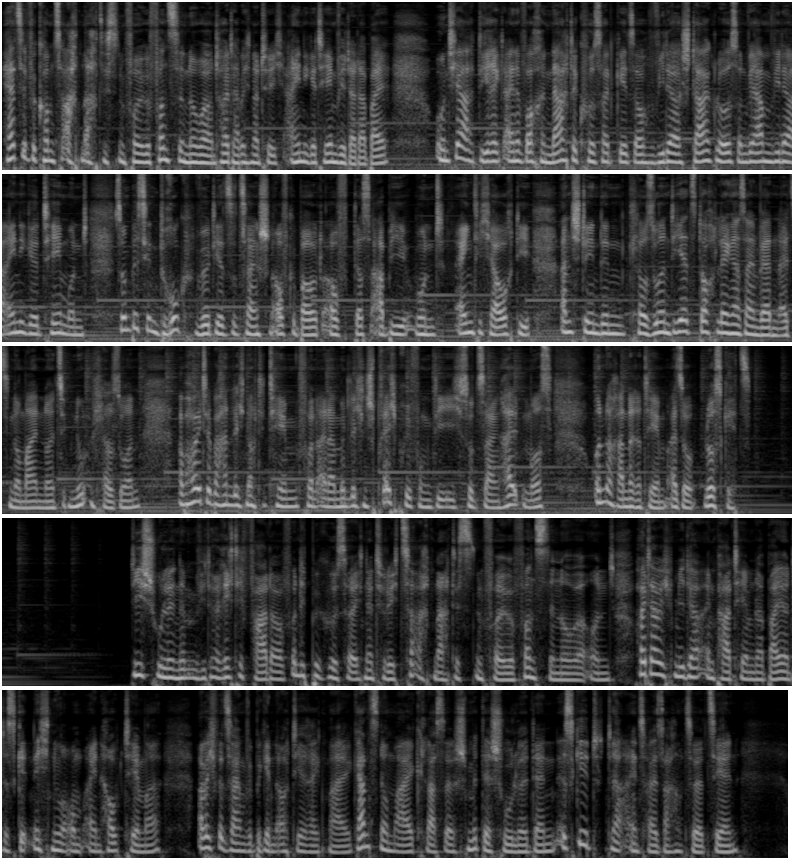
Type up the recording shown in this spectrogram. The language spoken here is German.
Herzlich willkommen zur 88. Folge von Cinema und heute habe ich natürlich einige Themen wieder dabei. Und ja, direkt eine Woche nach der Kurszeit geht es auch wieder stark los und wir haben wieder einige Themen und so ein bisschen Druck wird jetzt sozusagen schon aufgebaut auf das Abi und eigentlich ja auch die anstehenden Klausuren, die jetzt doch länger sein werden als die normalen 90-Minuten-Klausuren. Aber heute behandle ich noch die Themen von einer mündlichen Sprechprüfung, die ich sozusagen halten muss und noch andere Themen. Also los geht's. Die Schule nimmt wieder richtig Fahrt auf und ich begrüße euch natürlich zur 88. Folge von Stinova. Und heute habe ich wieder ein paar Themen dabei und es geht nicht nur um ein Hauptthema, aber ich würde sagen, wir beginnen auch direkt mal ganz normal klassisch mit der Schule, denn es gibt da ein, zwei Sachen zu erzählen.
